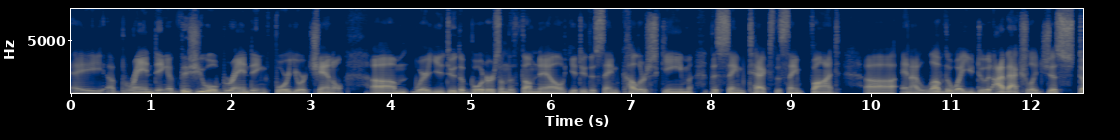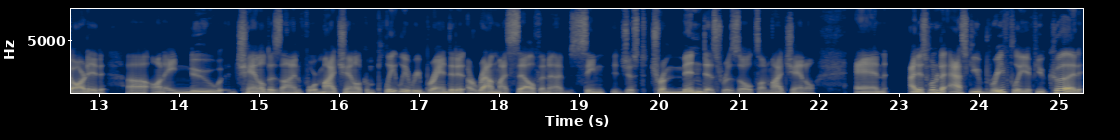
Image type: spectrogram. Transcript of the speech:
a, a branding, a visual branding for your channel, um, where you do the borders on the thumbnail, you do the same color scheme, the same text, the same font. Uh, and I love the way you do it. I've actually just started uh, on a new channel design for my channel, completely rebranded it around myself, and I've seen just tremendous results on my channel. And I just wanted to ask you briefly, if you could,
